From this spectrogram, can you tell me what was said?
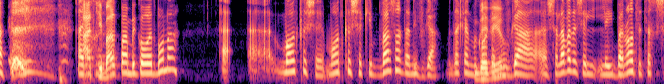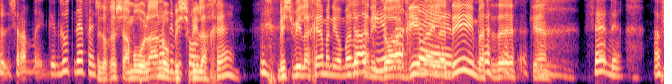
את קיבלת פעם ביקורת בונה? מאוד קשה, מאוד קשה, כי דבר ראשון אתה נפגע. בדרך כלל ביקורת אתה. נפגע. השלב הזה של להיבנות זה צריך של- שלב גדלות נפש. אני זוכר שאמרו לנו. בשבילכם. בשבילכם, אני אומר לך, אני דואגים. לילדים. כן, בסדר, אבל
